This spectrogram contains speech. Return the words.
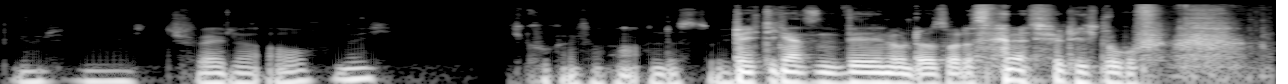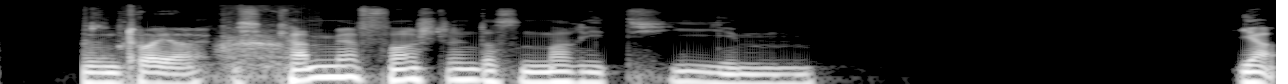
Beauty nicht. Trailer auch nicht. Ich gucke einfach mal alles durch. Nicht die ganzen Villen oder so, das wäre natürlich doof. Die sind teuer. Ich kann mir vorstellen, dass Maritim. Ja,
